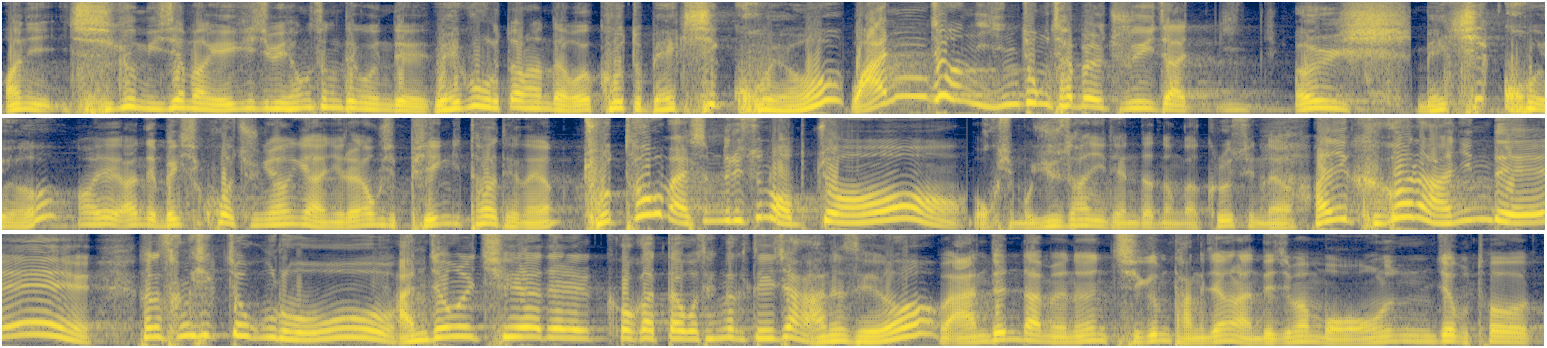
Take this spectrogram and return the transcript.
아니 지금 이제 막 애기집이 형성되고 있는데 외국으로 떠난다고요? 그것도 멕시코요? 완전 인종차별주의자 이, 어이씨 멕시코요? 아 예, 아, 근데 멕시코가 중요한 게 아니라 혹시 비행기 타도 되나요? 좋다고 말씀드릴 수는 없죠 혹시 뭐 유산이 된다던가 그럴 수 있나요? 아니 그건 아닌데 그냥 상식적으로 안정을 취해야 될 것 같다고 생각들지 않으세요? 안 된다면은 지금 당장은 안 되지만 뭐 언제부터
